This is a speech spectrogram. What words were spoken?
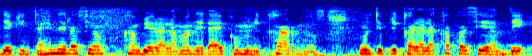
de quinta generación cambiará la manera de comunicarnos, multiplicará la capacidad de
